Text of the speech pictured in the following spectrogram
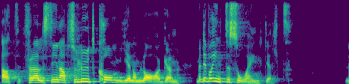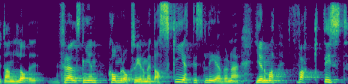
att frälsningen absolut kom genom lagen, men det var inte så enkelt. Utan frälsningen kommer också genom ett asketiskt leverne, genom att faktiskt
